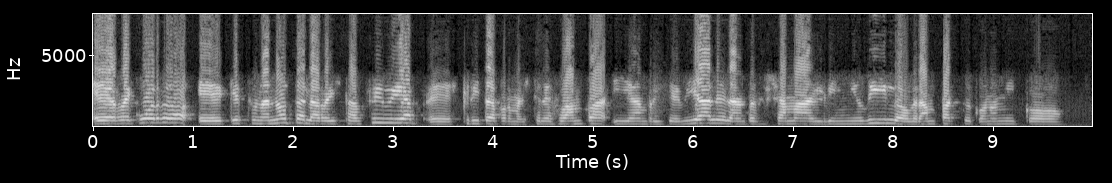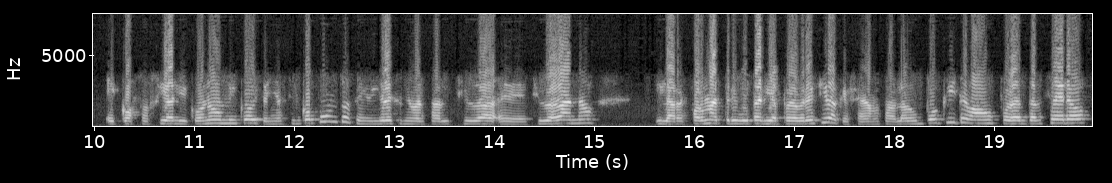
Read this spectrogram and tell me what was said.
Eh, recuerdo eh, que es una nota de la revista Anfibia, eh, escrita por Maristeles Vampa y Enrique Viale. La nota se llama El Green New Deal o Gran Pacto Económico, Ecosocial y Económico y tenía cinco puntos, el ingreso universal ciuda- eh, ciudadano y la reforma tributaria progresiva, que ya hemos hablado un poquito, vamos por el tercero,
